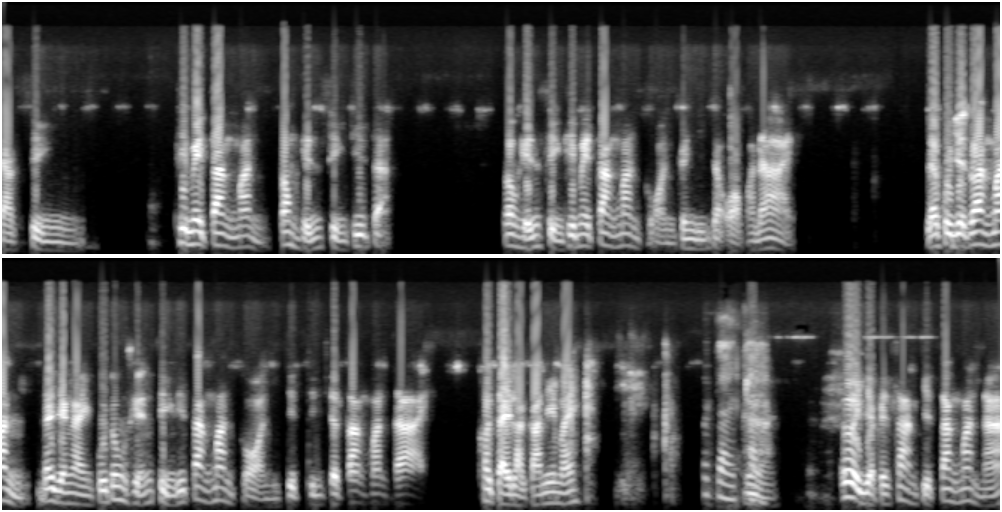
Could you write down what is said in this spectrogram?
จากสิ่งที่ไม่ตั้งมั่น ต้องเห็นสิ่งที่จะต้องเห็นสิ่งที่ไม่ตั้งมั่นก่อนจึงจะออกมาได้ แล้วคุณจะตั้งมั่นได้ยังไงคุณต้องเห็นสิ่งที่ตั้งมั่นก่อน จิตจึงจะตั้งมั่นได้ เข้าใจหลักการนี้ไหมเข้าใจค่ะเอออย่าไปสร้างจิตตั้งมั่นนะ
